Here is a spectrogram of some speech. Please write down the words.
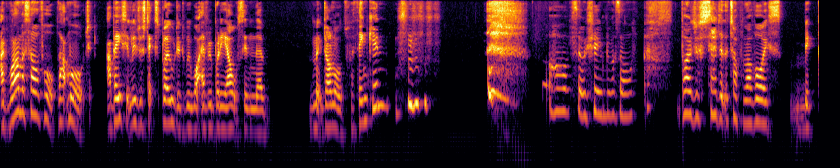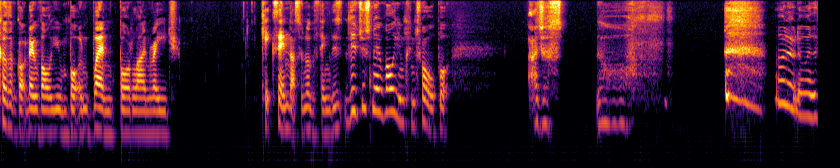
I'd wound myself up that much. I basically just exploded with what everybody else in the McDonald's were thinking. oh, I'm so ashamed of myself. But I just said at the top of my voice, because I've got no volume button when borderline rage kicks in, that's another thing. There's, there's just no volume control, but I just. Oh. I don't know whether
